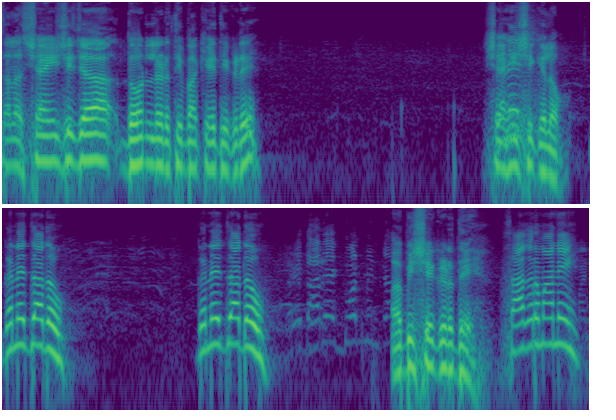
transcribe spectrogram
चला शहाऐंशीच्या दोन लढती बाकी आहेत इकडे. शहाऐंशी किलो. गणेश जाधव. गणेश जाधव. अभिषेक गडदे. सागर माने.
